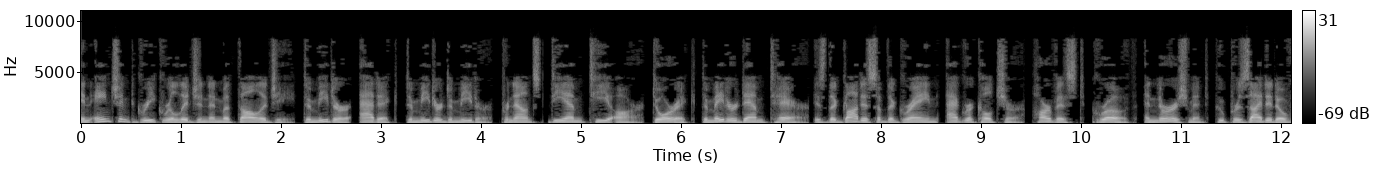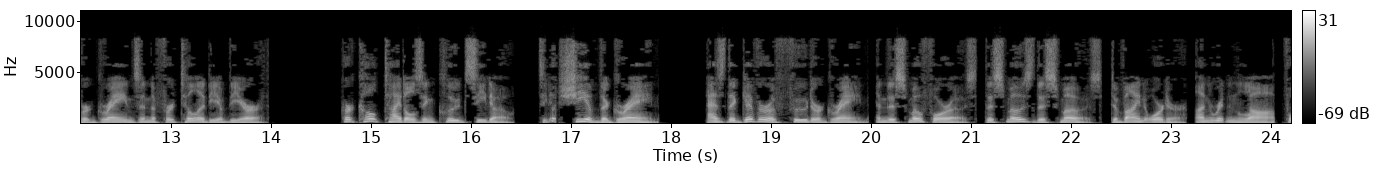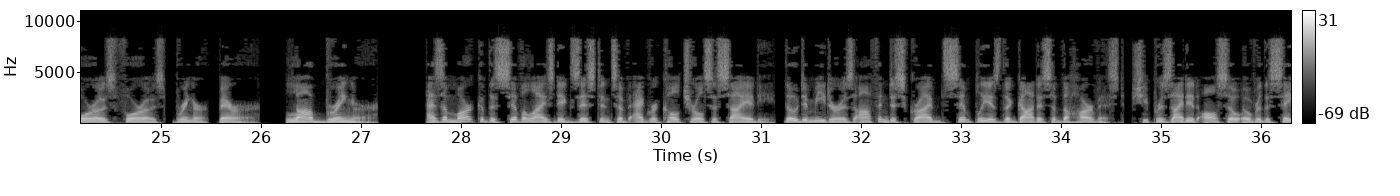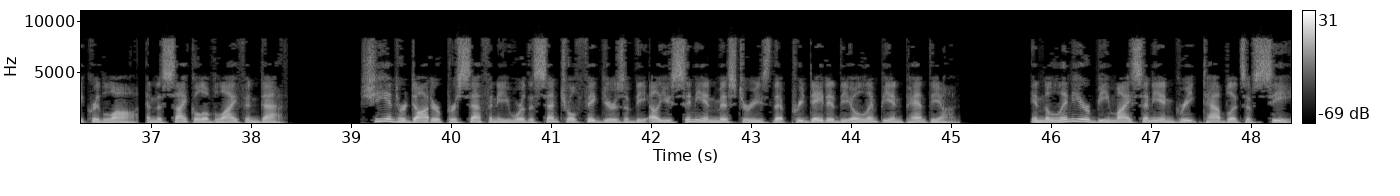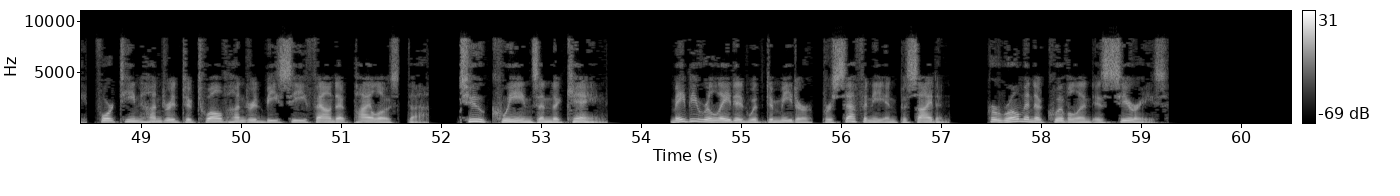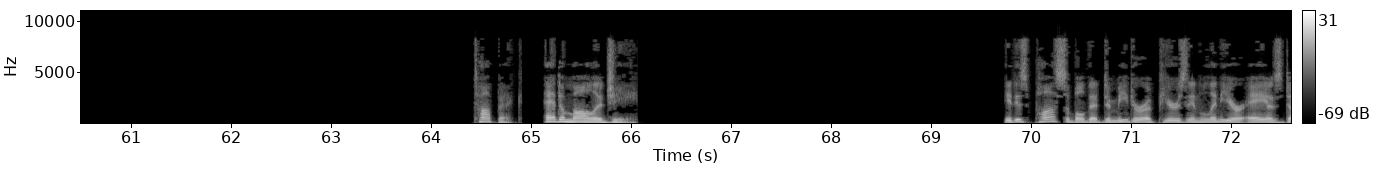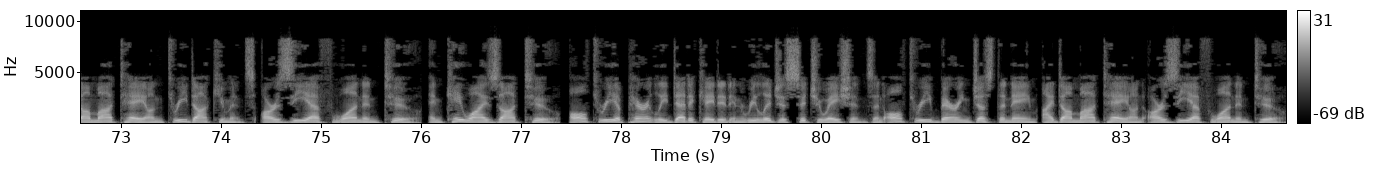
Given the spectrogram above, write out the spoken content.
In ancient Greek religion and mythology, Demeter, Attic, Demeter Demeter, pronounced Dmtr, Doric, Demeter Dam is the goddess of the grain, agriculture, harvest, growth, and nourishment, who presided over grains and the fertility of the earth. Her cult titles include Sito, she of the grain, as the giver of food or grain, and Thesmophoros, the Smos the Smos, divine order, unwritten law, Phoros Phoros, bringer, bearer, law bringer, as a mark of the civilized existence of agricultural society, though Demeter is often described simply as the goddess of the harvest, she presided also over the sacred law, and the cycle of life and death. She and her daughter Persephone were the central figures of the Eleusinian mysteries that predated the Olympian pantheon. In the Linear B Mycenaean Greek tablets of c. 1400–1200 BC found at Pylos, the two queens and the king may be related with Demeter, Persephone and Poseidon. Her Roman equivalent is Ceres. Etymology It is possible that Demeter appears in Linear A as Da Ma Te on three documents RZF 1 and 2, and KY ZA 2, all three apparently dedicated in religious situations and all three bearing just the name I Da Ma Te on RZF 1 and 2.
